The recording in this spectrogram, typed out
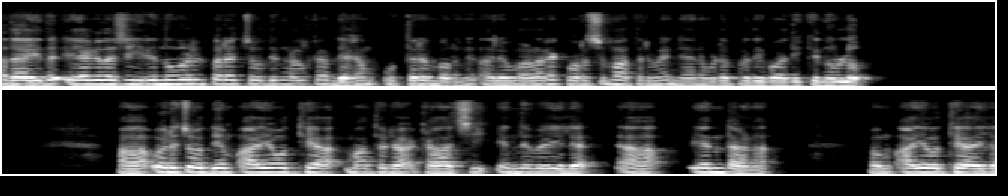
അതായത് ഏകദേശം ഇരുന്നൂറിൽ പര ചോദ്യങ്ങൾക്ക് അദ്ദേഹം ഉത്തരം പറഞ്ഞു. അതിൽ വളരെ കുറച്ച് മാത്രമേ ഞാൻ ഇവിടെ പ്രതിപാദിക്കുന്നുള്ളൂ. ഒരു ചോദ്യം. അയോധ്യ മധുര കാശി എന്നിവയിൽ എന്താണ്? ഇപ്പം അയോധ്യയിൽ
